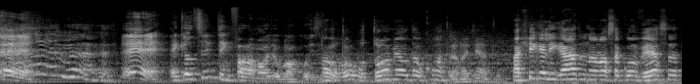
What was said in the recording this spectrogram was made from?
É. É. É que eu sempre tenho que falar mal de alguma coisa. Não, o, então- Tom, o Tom é o da contra, não adianta. Mas fica ligado na nossa conversa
